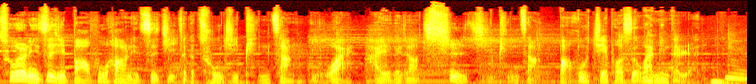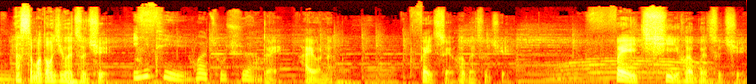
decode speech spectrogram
除了你自己保护好你自己这个初级屏障以外，还有一个叫次级屏障，保护解剖室外面的人。嗯，那什么东西会出去？遗体会出去啊？对，还有呢，废水会不会出去？废气会不会出去？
